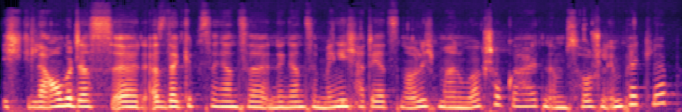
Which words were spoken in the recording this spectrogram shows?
ich glaube, dass, äh, also da gibt es eine ganze, eine ganze Menge. Ich hatte jetzt neulich mal einen Workshop gehalten im Social Impact Lab.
